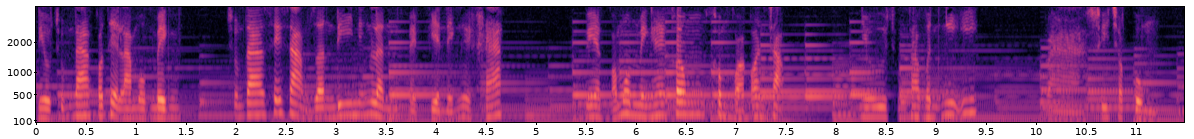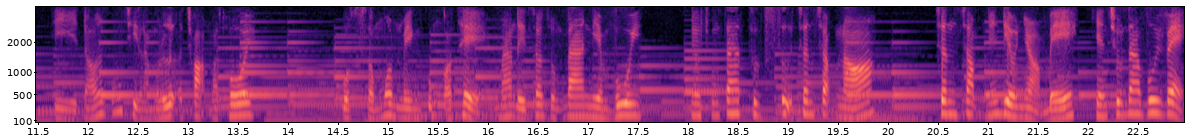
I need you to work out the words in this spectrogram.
điều chúng ta có thể làm một mình, chúng ta sẽ giảm dần đi những lần phải phiền đến người khác. Việc có một mình hay không không quá quan trọng. Như chúng ta vẫn nghĩ và suy cho cùng thì đó cũng chỉ là một lựa chọn mà thôi cuộc sống một mình cũng có thể mang đến cho chúng ta niềm vui. Nếu chúng ta thực sự trân trọng nó, trân trọng những điều nhỏ bé khiến chúng ta vui vẻ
